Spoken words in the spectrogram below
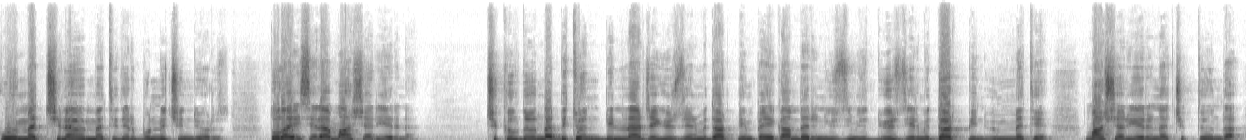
Bu ümmet çile ümmetidir, bunun için diyoruz. Dolayısıyla mahşer yerine, çıkıldığında bütün binlerce 124 bin peygamberin 124 bin ümmeti mahşer yerine çıktığında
